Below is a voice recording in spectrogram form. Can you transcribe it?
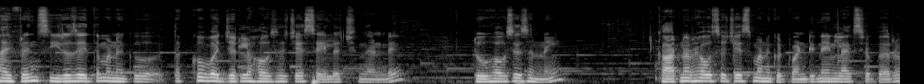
హాయ్ ఫ్రెండ్స్ ఈరోజు అయితే మనకు తక్కువ బడ్జెట్లో హౌస్ వచ్చేసి సేల్ వచ్చిందండి. టూ హౌసెస్ ఉన్నాయి. కార్నర్ హౌస్ వచ్చేసి మనకు ట్వంటీ నైన్ ల్యాక్స్ చెప్పారు.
